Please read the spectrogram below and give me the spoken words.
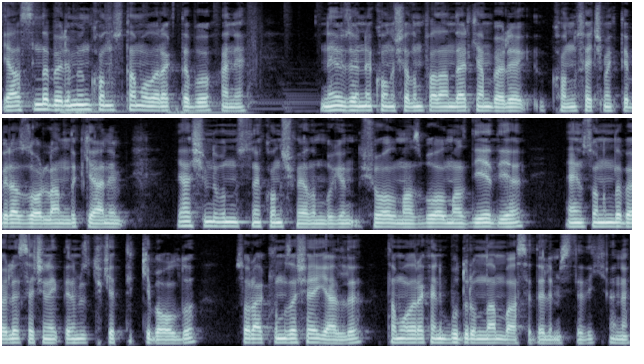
Ya aslında bölümün konusu tam olarak da bu. Hani ne üzerine konuşalım falan derken böyle konu seçmekte biraz zorlandık. Yani ya şimdi bunun üstüne konuşmayalım bugün şu olmaz bu olmaz diye diye en sonunda böyle seçeneklerimizi tükettik gibi oldu. Sonra aklımıza şey geldi. Tam olarak hani bu durumdan bahsedelim istedik. Hani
